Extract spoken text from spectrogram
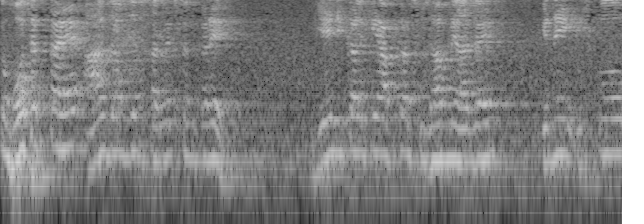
तो हो सकता है आज आप जब सर्वेक्षण करें, ये निकल के आपका सुझाव में आ जाए कि नहीं, इसको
